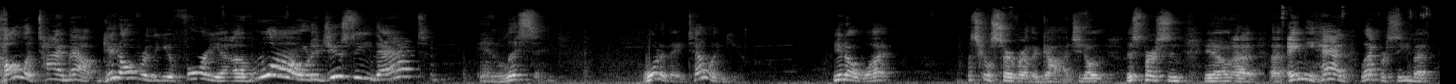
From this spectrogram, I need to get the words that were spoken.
call a timeout, get over the euphoria of, whoa, did you see that? And listen. What are they telling you? You know what? Let's go serve other gods. You know, this person, you know, uh, uh, Amy had leprosy, but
